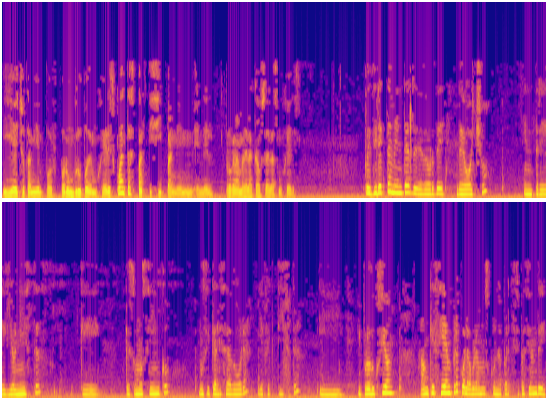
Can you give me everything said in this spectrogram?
y hecho también por, por un grupo de mujeres. ¿Cuántas participan en, en el programa de la causa de las mujeres? Pues directamente alrededor de, de ocho, entre guionistas, que, que somos cinco, musicalizadora y efectista y, y producción, aunque siempre colaboramos con la participación de,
